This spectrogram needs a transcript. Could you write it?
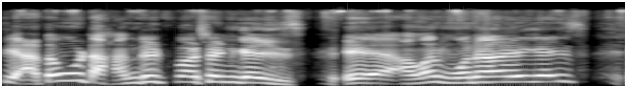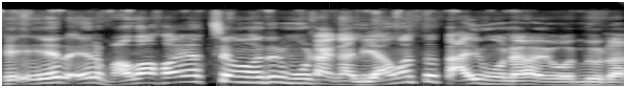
তুই এত মোটা, হান্ড্রেড পার্সেন্ট গাইস এ, আমার মনে হয় গাইস এর এর বাবা হয় হচ্ছে আমাদের মোটা কালি, আমার তো তাই মনে হয় বন্ধুরা।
